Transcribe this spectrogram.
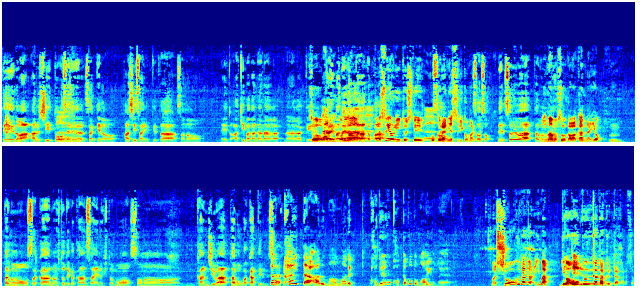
ていうのはあるし当う然さっきのハッシーさん言ってたその、えー、と秋葉が 7, が7掛けぐそう。らいまこれでだったらはこれとかセオリーとして僕らには刷り込まれてる。そうそう。でそれは多分今もそうかわかんないよ、うん、多分大阪の人というか関西の人もその感じは多分分かってるんですよ。だから書いてあるまんまで家電を買ったことないよね。まあ小札では今今オープン価格だからさ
